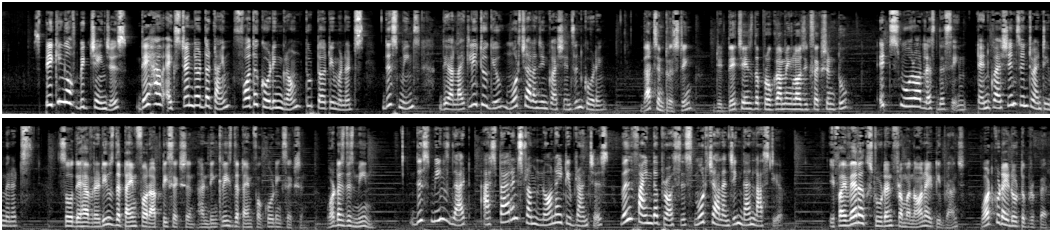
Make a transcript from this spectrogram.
Speaking of big changes, they have extended the time for the coding round to 30 minutes. This means they are likely to give more challenging questions in coding. That's interesting. Did they change the programming logic section too? It's more or less the same 10 questions in 20 minutes. So they have reduced the time for apti section and increased the time for coding section. What does this mean? This means that aspirants from non IT branches will find the process more challenging than last year. If I were a student from a non IT branch, what could I do to prepare?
